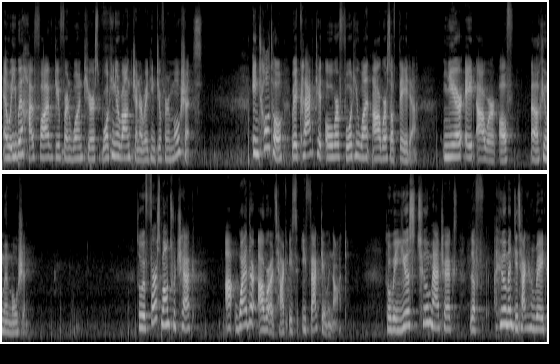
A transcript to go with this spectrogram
and we even have five different volunteers walking around generating different motions. In total, we collected over 41 hours of data, near eight hours of uh, human motion. So we first want to check uh, whether our attack is effective or not. So we use two metrics, the human detection rate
